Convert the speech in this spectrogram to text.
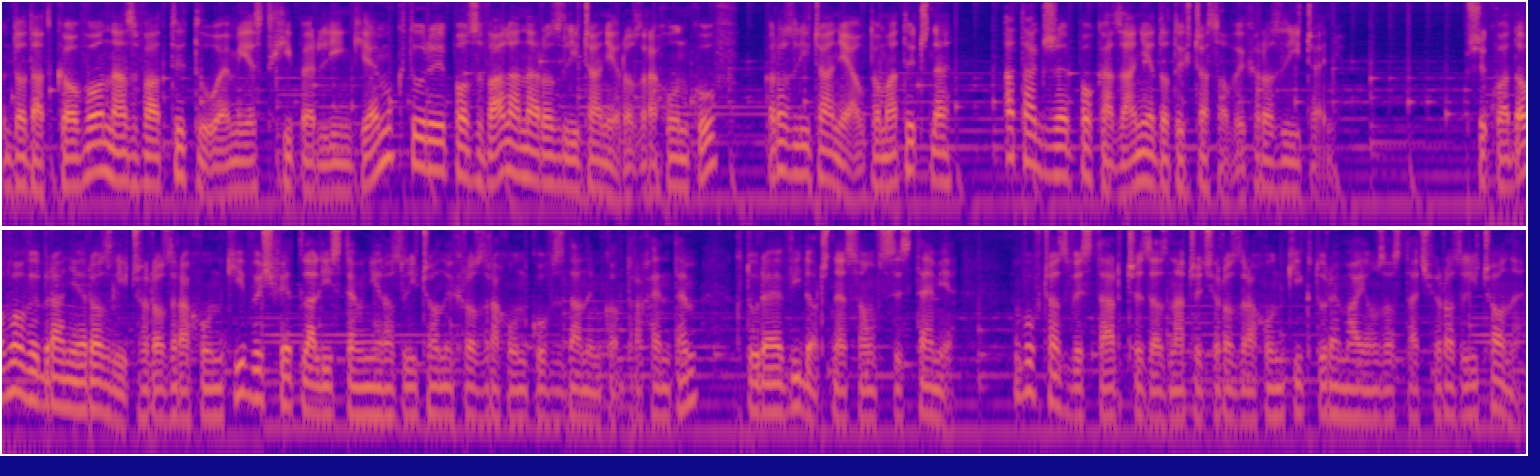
Dodatkowo nazwa tytułem jest hiperlinkiem, który pozwala na rozliczanie rozrachunków, rozliczanie automatyczne, a także pokazanie dotychczasowych rozliczeń. Przykładowo wybranie rozlicz rozrachunki wyświetla listę nierozliczonych rozrachunków z danym kontrahentem, które widoczne są w systemie. Wówczas wystarczy zaznaczyć rozrachunki, które mają zostać rozliczone.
